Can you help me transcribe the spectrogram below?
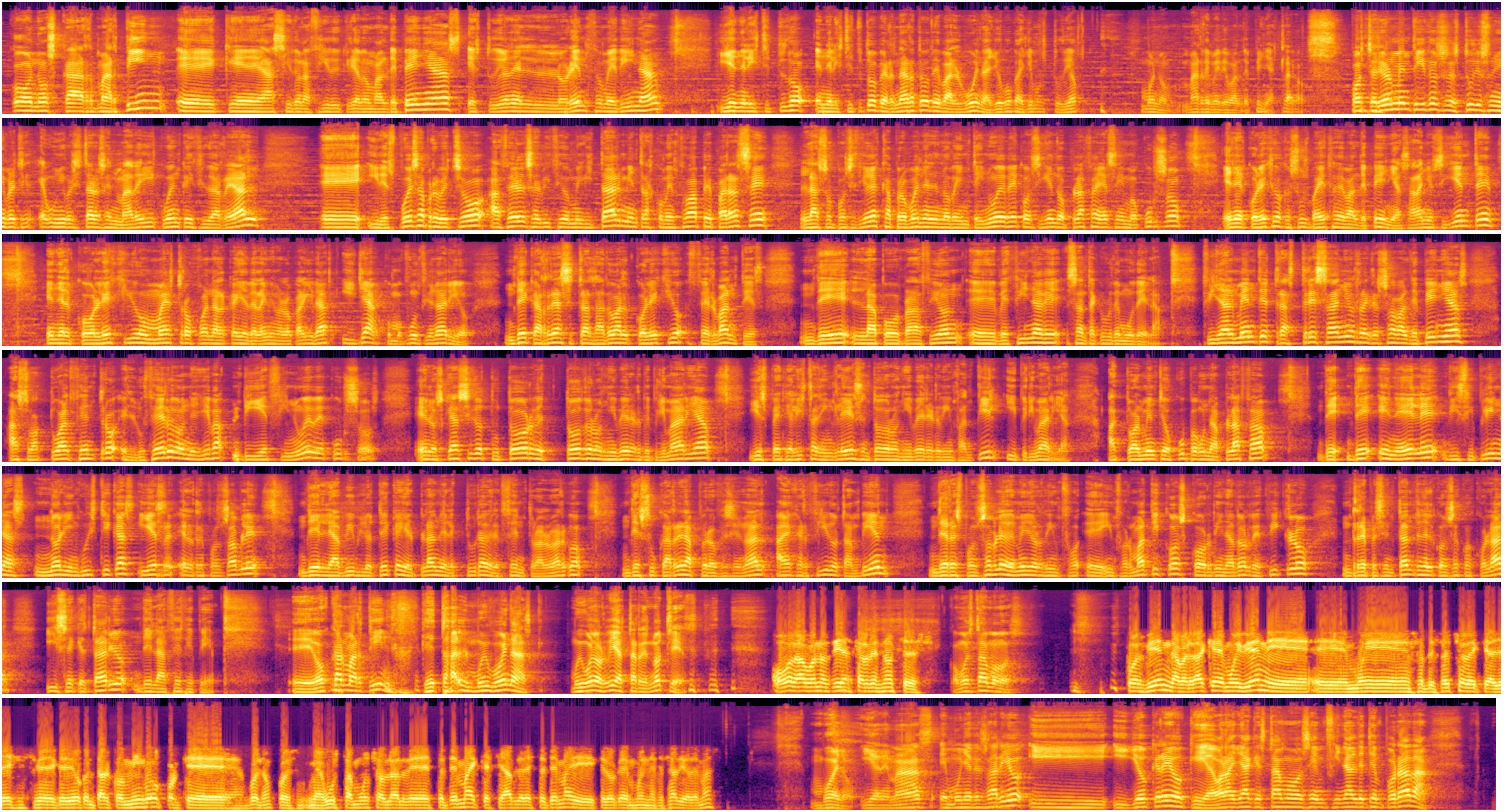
con Oscar Martín, eh, que ha sido nacido y criado en Valdepeñas, estudió en el Lorenzo Medina y en el Instituto, en el Instituto Bernardo de Balbuena. Yo creo que allí hemos estudiado, bueno, más de medio Valdepeñas, claro. Posteriormente hizo sus estudios universitarios en Madrid, Cuenca y Ciudad Real eh, y después aprovechó hacer el servicio militar mientras comenzó a prepararse las oposiciones que aprobó en el 99, consiguiendo plaza en ese mismo curso en el Colegio Jesús Baeza de Valdepeñas. Al año siguiente, en el Colegio Maestro Juan Alcaide de la misma localidad y ya como funcionario de carrera se trasladó al Colegio Cervantes de la población eh, vecina de Santa Cruz de Mudela. Finalmente, tras tres años, regresó a Valdepeñas a su actual centro, el Lucero, donde lleva 19 cursos en los que ha sido tutor de todos los niveles de primaria y especialista de inglés en todos los niveles de infantil y primaria. Actualmente ocupa una plaza de DNL, disciplinas no lingüísticas, y es el responsable de la biblioteca y el plan de lectura del centro. A lo largo de su carrera profesional ha ejercido también de responsable de medios eh, informáticos, coordinador de ciclo, representante en el Consejo Escolar y secretario de la CCP. Óscar eh, Martín, ¿qué tal? Muy buenas. Muy buenos días, tardes, noches. Hola, buenos días, tardes, noches. ¿Cómo estamos? Pues bien, la verdad que muy bien y, muy satisfecho de que hayáis eh, querido contar conmigo porque, bueno, pues me gusta mucho hablar de este tema y que se hable de este tema y creo que es muy necesario además. Bueno, y además es muy necesario y, y yo creo que ahora ya que estamos en final de temporada,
